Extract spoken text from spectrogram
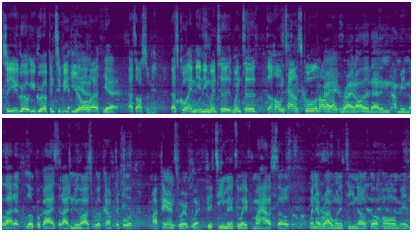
So you grow you grew up in Topeka your yeah, whole life? Yeah. That's awesome, man. That's cool. And, and you went to went to the hometown school and all Right, that. right, all of that, and I mean a lot of local guys that I knew. I was real comfortable. My parents were what 15 minutes away from my house, so whenever I wanted to, you know, go home and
